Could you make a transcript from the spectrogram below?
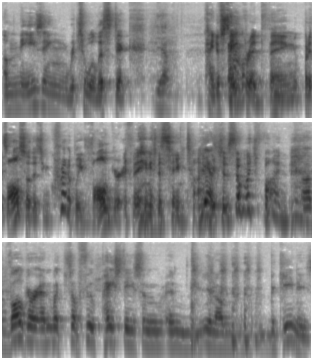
amazing ritualistic Yeah, kind of sacred thing, but it's also this incredibly vulgar thing at the same time, Yes. which is so much fun. uh, vulgar and with some few pasties and, and you know bikinis.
